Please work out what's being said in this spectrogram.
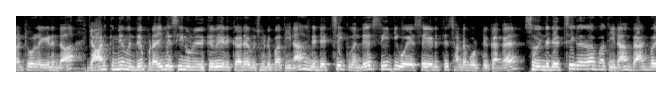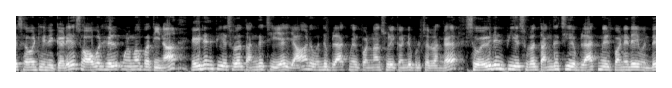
கண்ட்ரோலில் இருந்தால் யாருக்குமே வந்து ப்ரைவசின்னு ஒன்று இருக்கவே இருக்காது அப்படின்னு சொல்லிட்டு பார்த்தீங்கன்னா இந்த டெட் வந்து சிடி ஓஎஸ்ஐ எடுத்து சண்டை போட்டுருக்காங்க. ஸோ இந்த டெட் சிக்ல தான் பார்த்தீங்கன்னா பேட் பாய் செவன்டீன் இருக்காரு. ஸோ அவர் ஹெல்ப் மூலமாக பார்த்தீங்கன்னா ஏடன் பிஎஸோட தங்கச்சியை யார் வந்து பிளாக்மெயில் பண்ணான்னு சொல்லி கண்டுபிடிச்சிடுறாங்க. ஸோ எய்டன் பிஎஸோட தங்கச்சியை பிளாக்மெயில் பண்ணதே வந்து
